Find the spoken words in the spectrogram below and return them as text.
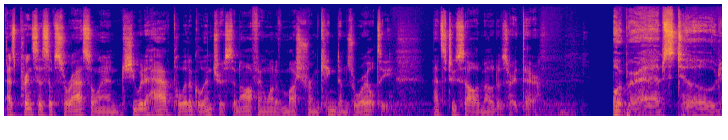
as Princess of Sarasaland, she would have political interest in offing one of Mushroom Kingdom's royalty. That's two solid motives right there. Or perhaps Toad.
